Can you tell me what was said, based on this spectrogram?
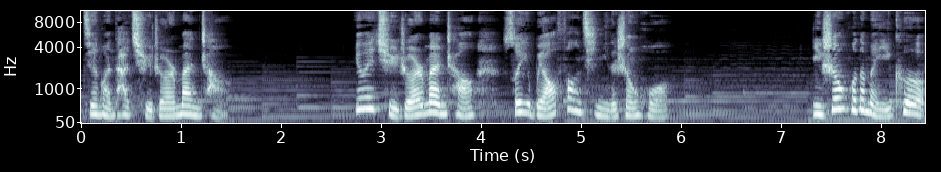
尽管它曲折而漫长，因为曲折而漫长，所以不要放弃你的生活。你生活的每一刻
